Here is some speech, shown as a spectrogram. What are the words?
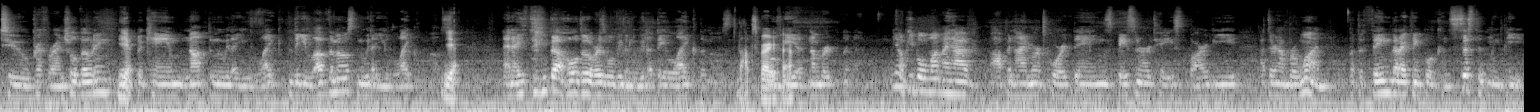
to preferential voting, it became not the movie that you like, that you love the most, the movie that you like the most. Yeah, And I think that Holdovers will be the movie that they like the most. That's very will Be fair. at number, you know, people want might have Oppenheimer, Poor Things, Based on Her Taste, Barbie at their number one. But the thing that I think will consistently be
